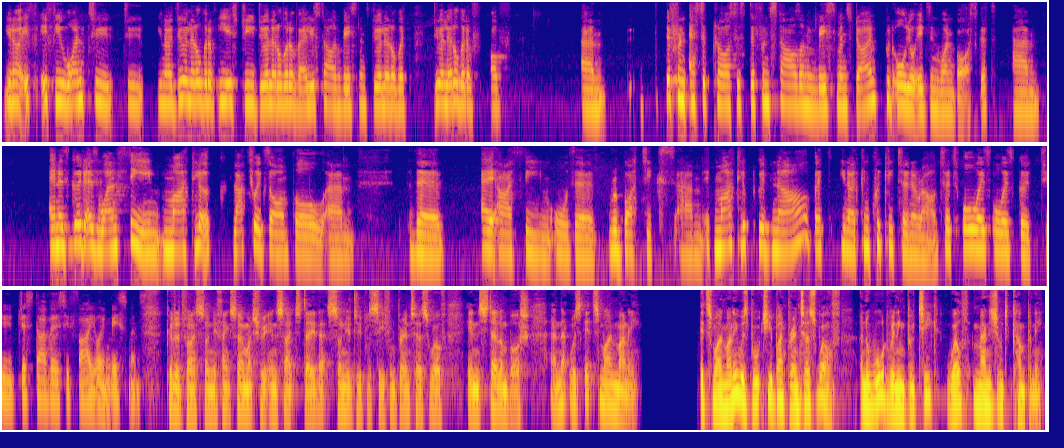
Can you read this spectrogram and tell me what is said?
you know, if, if you want to, to, you know, do a little bit of ESG, do a little bit of value style investments, do a little bit, do a little bit of, of, um, different asset classes, different styles on investments. Don't put all your eggs in one basket. Um, and as good as one theme might look, like for example, um, the AI theme or the robotics. Um, it might look good now, but you know it can quickly turn around. So it's always, always good to just diversify your investments. Good advice, Sonia. Thanks so much for your insight today. That's Sonia Duplessis from Brenthurst Wealth in Stellenbosch, and that was It's My Money. It's My Money was brought to you by Brenthurst Wealth, an award-winning boutique wealth management company.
